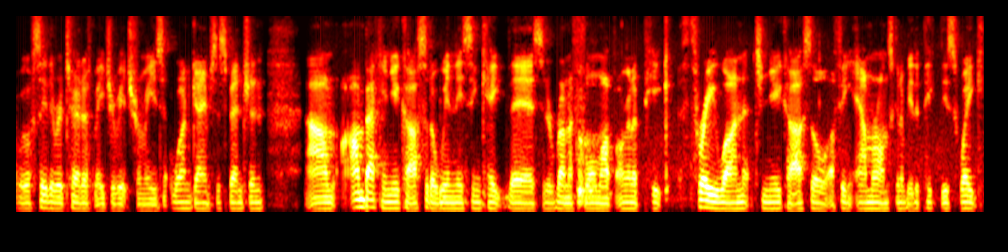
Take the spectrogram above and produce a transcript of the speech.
We'll see the return of Mitrovic from his one game suspension. Um, I'm backing Newcastle to win this and keep their sort of run of form up. I'm going to pick 3 1 to Newcastle. I think Almiron's going to be the pick this week.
